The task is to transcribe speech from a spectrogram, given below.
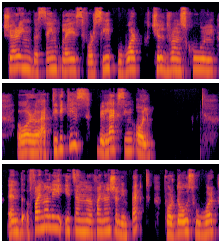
sharing the same place for sleep, work, children, school, or activities, relaxing all. And finally, it's a financial impact for those who work,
